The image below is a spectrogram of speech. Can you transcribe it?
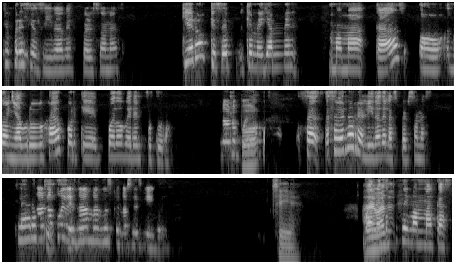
Qué preciosidad de personas. Quiero que, se, que me llamen Mamá Cas o Doña Bruja porque puedo ver el futuro. No, no puedes. Por- Sa- saber la realidad de las personas. Claro No, que no sí. puedes, nada más nos conoces bien, güey. Sí. Bueno, Además, entonces soy Mamá Cas.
